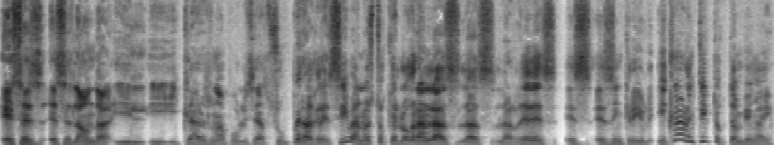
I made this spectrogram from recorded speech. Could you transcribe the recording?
esa es, esa es la onda. Y, y- y claro, es una publicidad súper agresiva, ¿no? Esto que logran las, las, las redes es, es increíble. Y claro, en TikTok también hay.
